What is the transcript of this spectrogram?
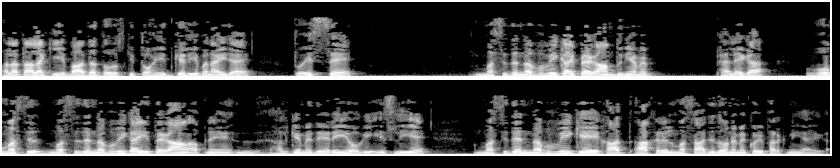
اللہ تعالیٰ کی عبادت اور اس کی توحید کے لیے بنائی جائے، تو اس سے مسجد نبوی کا ہی پیغام دنیا میں پھیلے گا۔ وہ مسجد مسجد نبوی کا ہی پیغام اپنے حلقے میں دے رہی ہوگی، اس لیے مسجد نبوی کے آخر المساجد ہونے میں کوئی فرق نہیں آئے گا۔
